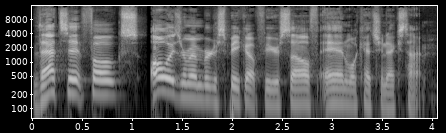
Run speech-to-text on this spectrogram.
That's it, folks. Always remember to speak up for yourself, and we'll catch you next time.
